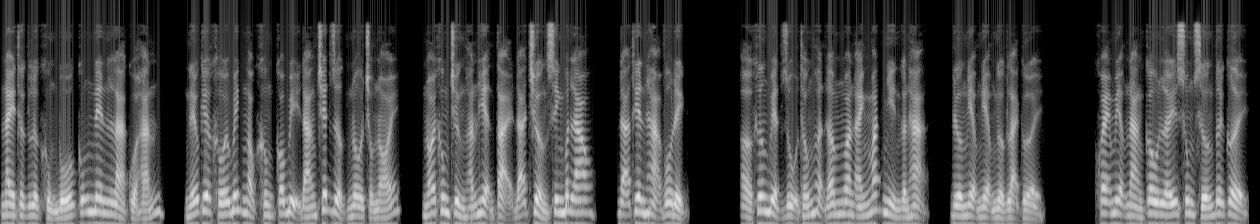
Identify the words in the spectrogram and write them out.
này thực lực khủng bố cũng nên là của hắn, nếu kia khối bích ngọc không có bị đáng chết dược nô chống nói, nói không chừng hắn hiện tại đã trưởng sinh bất lao, đã thiên hạ vô địch. Ở Khương Biệt dụ thống hận âm ngoan ánh mắt nhìn gần hạ, đường nghiệm nghiệm ngược lại cười. Khoe miệng nàng câu lấy sung sướng tươi cười,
